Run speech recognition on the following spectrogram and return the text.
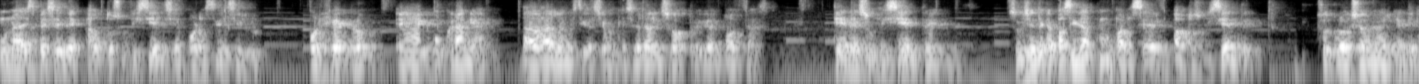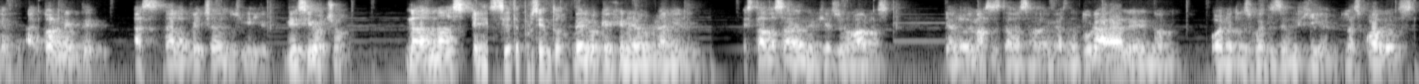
una especie de autosuficiencia, por así decirlo. Por ejemplo, en Ucrania, dada la investigación que se realizó previo al podcast, tiene suficiente, suficiente capacidad como para ser autosuficiente su producción energética. Actualmente, hasta la fecha del 2018, nada más el 17% de lo que genera Ucrania está basado en energías renovables. Ya lo demás está basado en gas natural o en otras fuentes de energía, las cuales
